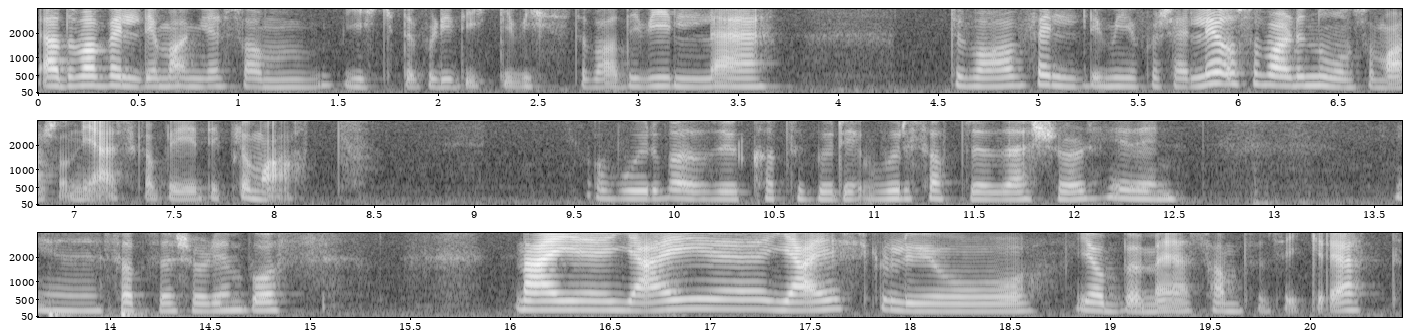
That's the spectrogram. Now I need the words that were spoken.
ja, det var veldig mange som gikk det fordi de ikke visste hva de ville. Det var veldig mye forskjellig. Og så var det noen som var sånn Jeg skal bli diplomat. Og hvor var det du kategori... Hvor satte du deg sjøl i den Satte du deg sjøl i en bås? Nei, jeg, jeg skulle jo jobbe med samfunnssikkerhet,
